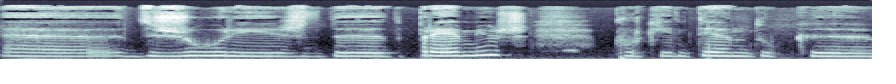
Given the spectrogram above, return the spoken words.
uh, de júris de, de prémios, porque entendo que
